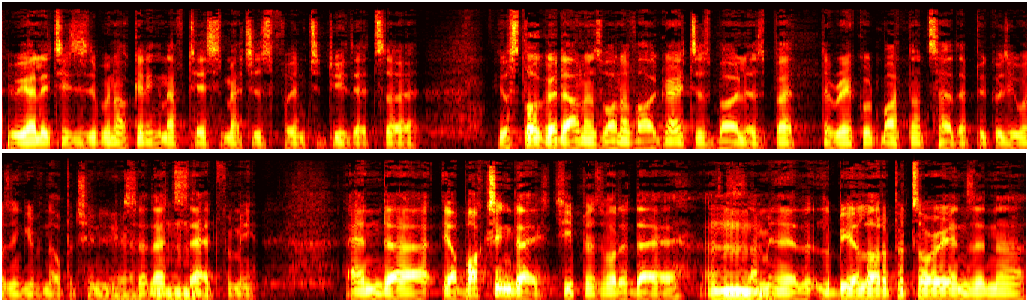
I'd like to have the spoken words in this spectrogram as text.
the reality is, is that we're not getting enough Test matches for him to do that. So he'll still go down as one of our greatest bowlers, but the record might not say that because he wasn't given the opportunity. So that's sad for me. And uh, yeah, Boxing Day, cheapers, what a day! Eh? That's- I mean, there'll be a lot of Pretorians and uh,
